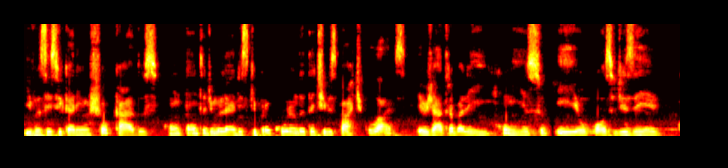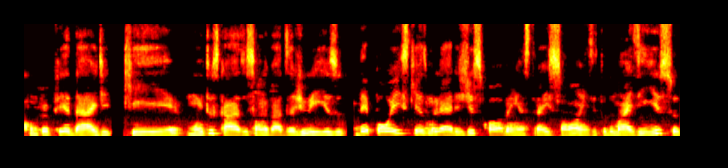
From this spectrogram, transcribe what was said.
e vocês ficariam chocados com o tanto de mulheres que procuram detetives particulares. Eu já trabalhei com isso e eu posso dizer com propriedade que muitos casos são levados a juízo depois que as mulheres descobrem as traições e tudo mais, e isso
